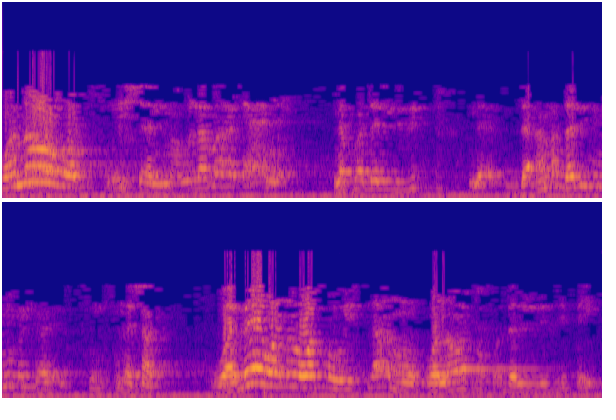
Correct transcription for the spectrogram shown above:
Wanaowakufurisha ni maulama gani? Na kwa dalili ama dalili mimi sina shaka. Wale wanaowapa uislamu wanawapa kwa dalili zipi?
